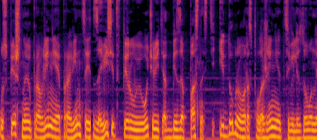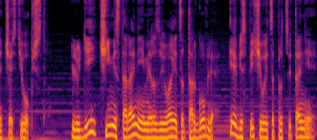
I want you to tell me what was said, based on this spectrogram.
успешное управление провинцией зависит в первую очередь от безопасности и доброго расположения цивилизованной части общества. Людей, чьими стараниями развивается торговля и обеспечивается процветание,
